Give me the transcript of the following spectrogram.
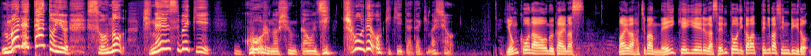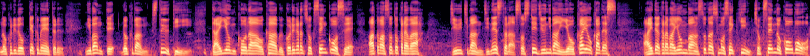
生まれたというその記念すべきゴールの瞬間を実況でお聞きいただきましょう。4コーナーを迎えます。前は8番メイケイエールが先頭に変わって2馬身リード。残り 600m2 番手6番ストゥーティー。第4コーナーをカーブ。これから直線コースへ。あとは外からは11番ジネストラ。そして12番ヨカヨカです。間からは4番ソダシも接近。直線の攻防。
